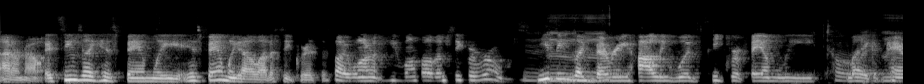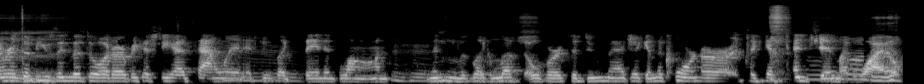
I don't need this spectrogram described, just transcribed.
I don't know. It seems like his family, his family got a lot of secrets. That's why. He wants all them secret rooms. He seems like Mhm. very Hollywood secret family Totally. like parents Mm. abusing the daughter because she had talent and she was like Mm. thin and blonde. And then he was like left over to do magic in the corner to get attention, like wild.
